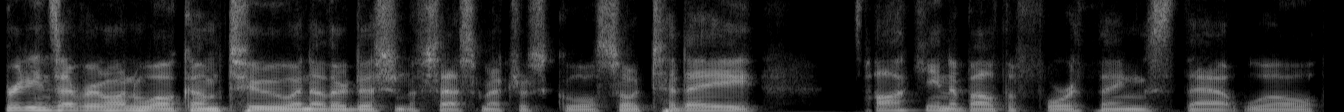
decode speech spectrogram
Greetings, everyone. Welcome to another edition of SaaS Metrics School. So today, talking about the four things that will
